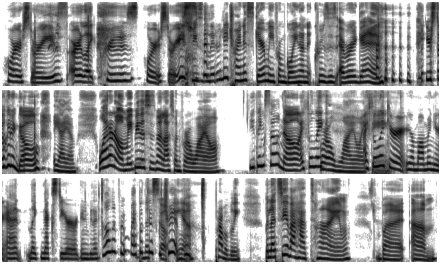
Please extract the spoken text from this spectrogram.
horror stories or like cruise horror stories. She's literally trying to scare me from going on cruises ever again. You're still gonna go. yeah, I am. Well, I don't know. Maybe this is my last one for a while. You think so? No, I feel like for a while, I, I, feel like your your mom and your aunt like next year are gonna be like, oh, look, I booked Let's this go. trip. Yeah, probably. But let's see if I have time. But um,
